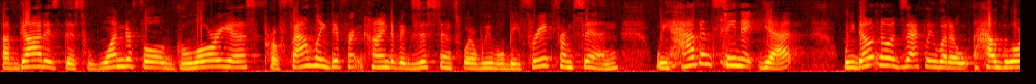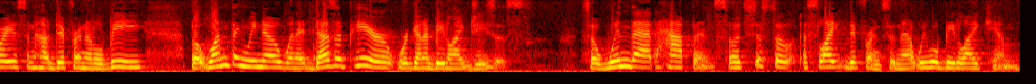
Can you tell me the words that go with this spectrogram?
of God is this wonderful, glorious, profoundly different kind of existence where we will be freed from sin. We haven't seen it yet. We don't know exactly what how glorious and how different it'll be, but one thing we know when it does appear, we're going to be like Jesus. So when that happens, so it's just a, a slight difference in that we will be like him.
